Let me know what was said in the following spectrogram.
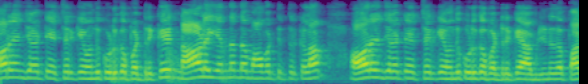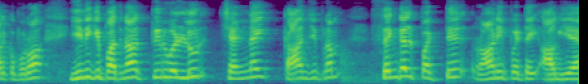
ஆரஞ்சு அலர்ட் எச்சரிக்கை வந்து கொடுக்கப்பட்டிருக்கு? நாளை எந்தெந்த மாவட்டத்திற்கெல்லாம் ஆரஞ்சு அலர்ட் எச்சரிக்கை வந்து கொடுக்கப்பட்டிருக்கு அப்படின்றத பார்க்க போகிறோம் இன்னைக்கு பார்த்தீங்கன்னா திருவள்ளூர் சென்னை காஞ்சிபுரம் செங்கல்பட்டு ராணிப்பேட்டை ஆகிய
